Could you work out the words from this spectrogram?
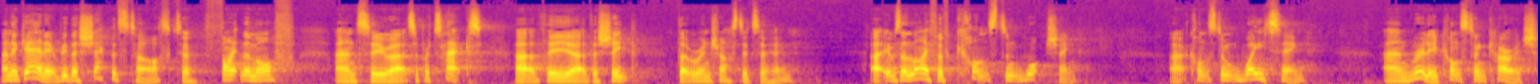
And again, it would be the shepherd's task to fight them off and to, uh, to protect uh, the, the sheep that were entrusted to him. it was a life of constant watching uh, constant waiting, and really constant courage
